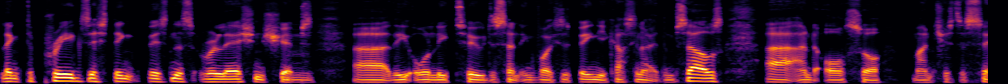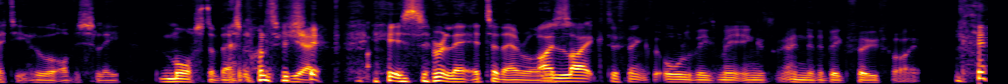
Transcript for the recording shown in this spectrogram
linked to pre existing business relationships. Uh, the only two dissenting voices being Newcastle United themselves uh, and also Manchester City, who obviously most of their sponsorship is related to their own. I like to think that all of these meetings end in a big food fight.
